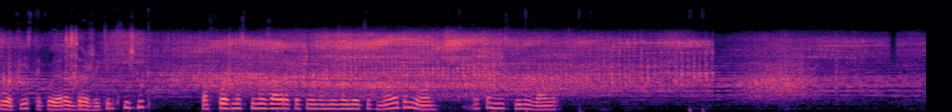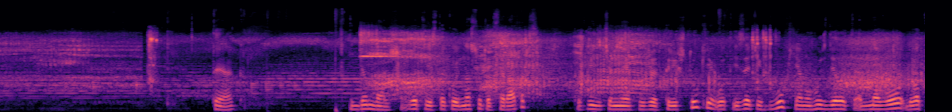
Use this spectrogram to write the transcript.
Вот, есть такой раздражитель хищник. Похож на спинозавра, как вы могли заметить. Но это не он. Это не спинозавр. Так. Идем дальше. Вот есть такой насутоцератопс. Как видите, у меня их уже три штуки. Вот из этих двух я могу сделать одного 20,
